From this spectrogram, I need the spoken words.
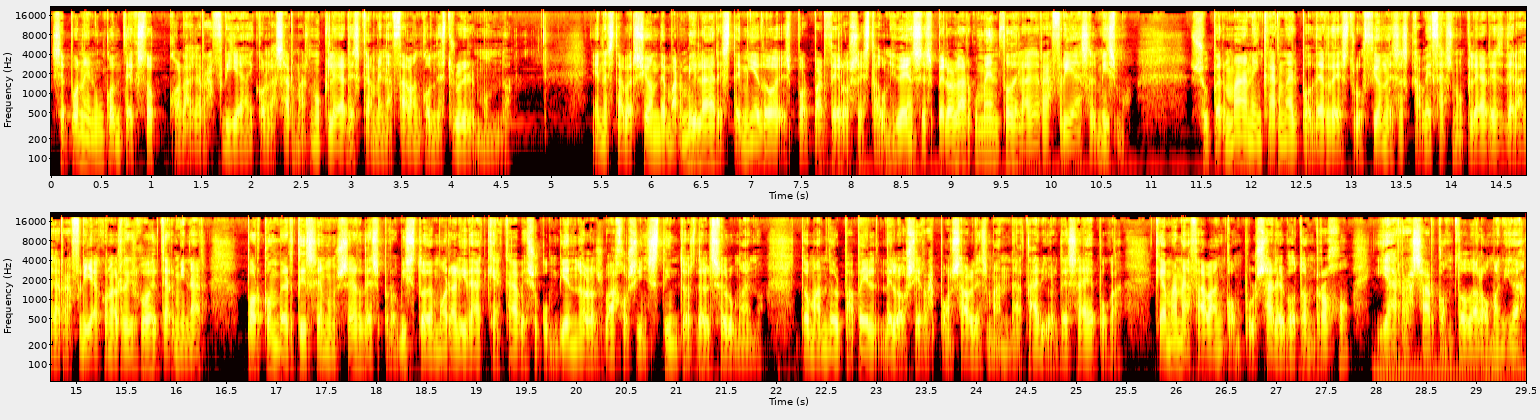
se pone en un contexto con la Guerra Fría y con las armas nucleares que amenazaban con destruir el mundo. En esta versión de Mark Millar, este miedo es por parte de los estadounidenses, pero el argumento de la Guerra Fría es el mismo. Superman encarna el poder de destrucción de esas cabezas nucleares de la Guerra Fría con el riesgo de terminar por convertirse en un ser desprovisto de moralidad que acabe sucumbiendo a los bajos instintos del ser humano, tomando el papel de los irresponsables mandatarios de esa época que amenazaban con pulsar el botón rojo y arrasar con toda la humanidad.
